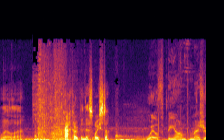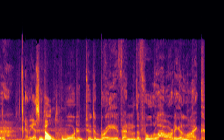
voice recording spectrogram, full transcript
We'll uh, crack open this oyster, Wealth beyond measure, and we get some gold. awarded to the brave and the foolhardy alike.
